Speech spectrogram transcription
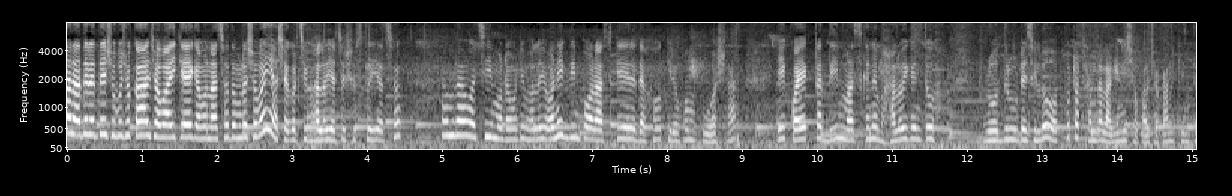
কৃষ্ণ রাধে রাধে, শুভ সকাল সবাইকে। কেমন আছো তোমরা সবাই? আশা করছি ভালোই আছো, সুস্থই আছো। আমরাও আছি মোটামুটি ভালোই। অনেক দিন পর আজকে দেখো কীরকম কুয়াশা। এই কয়েকটা দিন মাঝখানে ভালোই কিন্তু রোদ্র উঠেছিল। অতটা ঠান্ডা লাগেনি সকাল সকাল, কিন্তু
